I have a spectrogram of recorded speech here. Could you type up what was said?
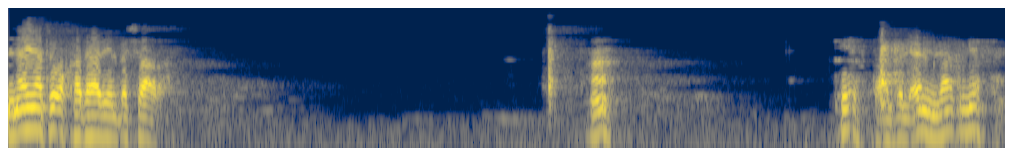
من أين تؤخذ هذه البشارة؟ ها؟ كيف طالب العلم لازم يفهم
